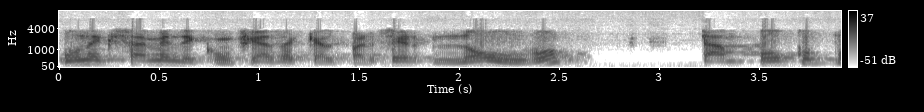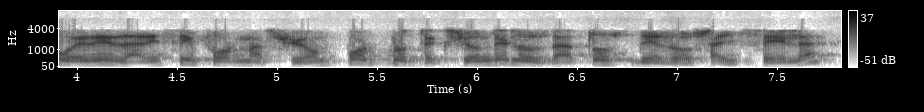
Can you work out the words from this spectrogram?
un examen de confianza que al parecer no hubo, tampoco puede dar esa información por protección de los datos de Rosa Isela,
